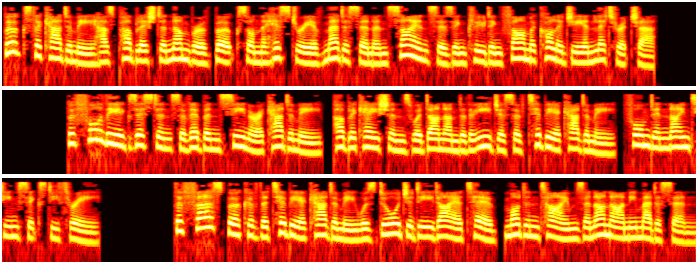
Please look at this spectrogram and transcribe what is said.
Books Academy has published a number of books on the history of medicine and sciences including pharmacology and literature. Before the existence of Ibn Sina Academy, publications were done under the aegis of Tibbi Academy, formed in 1963. The first book of the Tibbi Academy was Dor Jadid Ayah Tib, Modern Times and Unani Medicine.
